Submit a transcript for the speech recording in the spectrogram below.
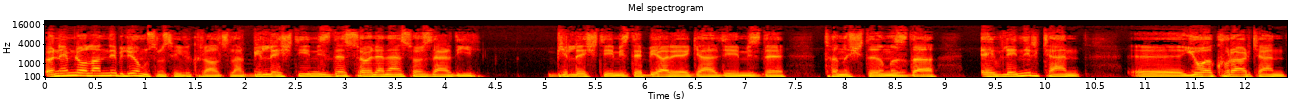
önemli olan ne biliyor musunuz sevgili kralcılar? Birleştiğimizde söylenen sözler değil. Birleştiğimizde bir araya geldiğimizde tanıştığımızda evlenirken e, yuva kurarken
